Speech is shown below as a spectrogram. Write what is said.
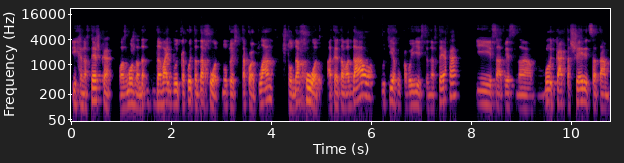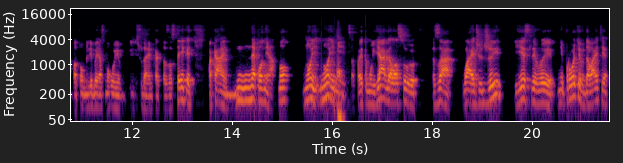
их NFT-шка, возможно, давать будет какой-то доход. Ну, то есть такой план, что доход от этого DAO у тех, у кого есть NFT, и, соответственно, будет как-то шериться там потом, либо я смогу им сюда им как-то застейкать, пока непонятно, но, но имеется. Поэтому я голосую за YGG. Если вы не против, давайте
